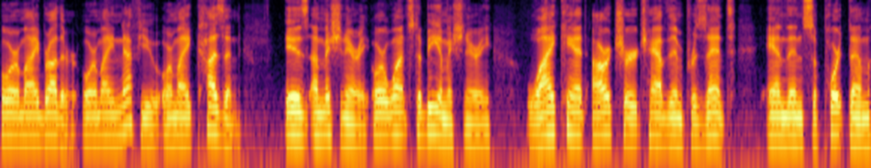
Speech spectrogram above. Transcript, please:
or my brother or my nephew or my cousin is a missionary or wants to be a missionary, why can't our church have them present and then support them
